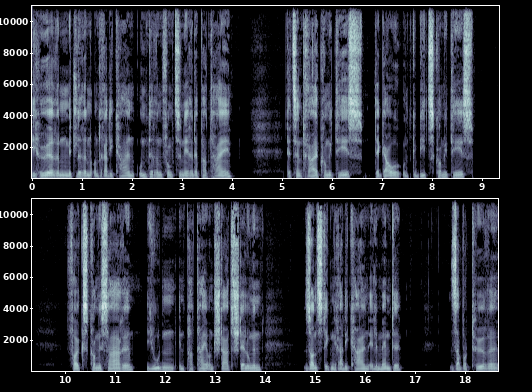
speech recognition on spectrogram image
Die höheren, mittleren und radikalen unteren Funktionäre der Partei, der Zentralkomitees, der Gau- und Gebietskomitees, Volkskommissare, Juden in Partei- und Staatsstellungen, sonstigen radikalen Elemente, Saboteure,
